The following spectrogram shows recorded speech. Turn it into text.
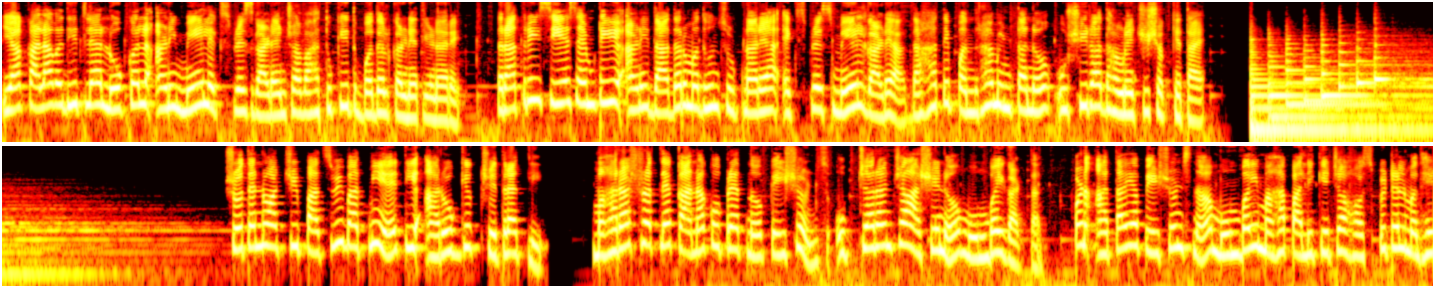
या कालावधीतल्या लोकल आणि मेल एक्सप्रेस गाड्यांच्या वाहतुकीत बदल करण्यात येणार आहे. रात्री सीएसएमटी आणि दादरमधून सुटणाऱ्या एक्सप्रेस मेल गाड्या दहा ते पंधरा मिनिटांनं उशिरा धावण्याची शक्यता आहे. श्रोत्यांनो आजची पाचवी बातमी आहे ती आरोग्य क्षेत्रातली. महाराष्ट्रातल्या कानाकोपऱ्यातनं पेशंट्स उपचारांच्या आशेनं मुंबई गाठतात. पण आता या पेशंट्सना मुंबई महापालिकेच्या हॉस्पिटलमध्ये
